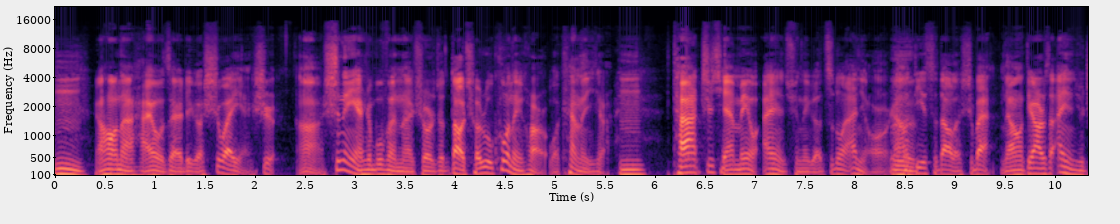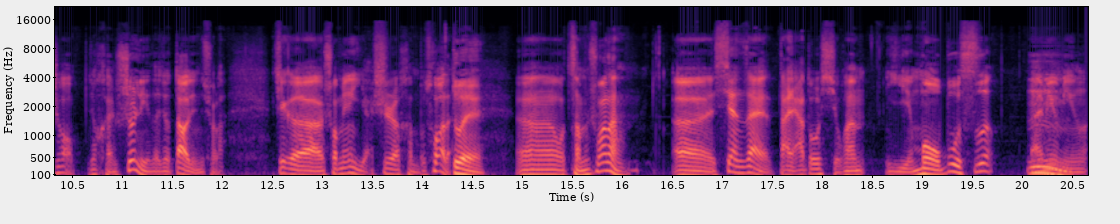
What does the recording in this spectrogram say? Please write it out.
嗯然后呢，还有在这个室外演示啊，室内演示部分呢时候就倒车入库那块儿，我看了一下，嗯他之前没有按下去那个自动按钮，然后嗯第一次到了失败，然后第二次按进去之后就很顺利的就倒进去了，这个说明也是很不错的。对，嗯、怎么说呢？呃，现在大家都喜欢以某布斯来命名，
